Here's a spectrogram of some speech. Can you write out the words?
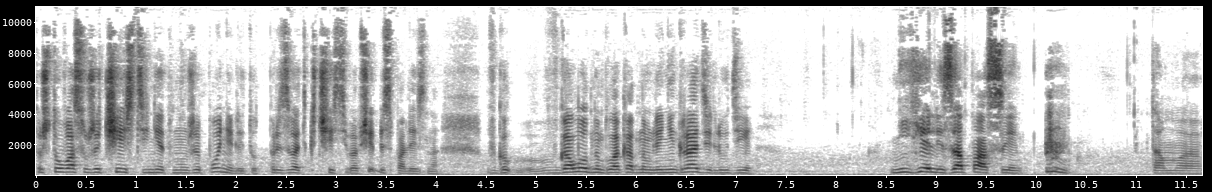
То, что у вас уже чести нет, мы уже поняли. Тут призвать к чести вообще бесполезно. В, в голодном блокадном Ленинграде люди не ели запасы там э,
